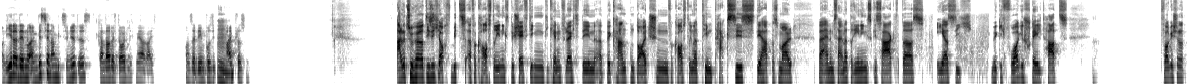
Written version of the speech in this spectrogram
Und jeder, der nur ein bisschen ambitioniert ist, kann dadurch deutlich mehr erreichen und sein Leben positiv mhm. beeinflussen. Alle Zuhörer, die sich auch mit äh, Verkaufstrainings beschäftigen, die kennen vielleicht den äh, bekannten deutschen Verkaufstrainer Tim Taxis. Der hat das mal bei einem seiner Trainings gesagt, dass er sich wirklich vorgestellt hat, vorgestellt hat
